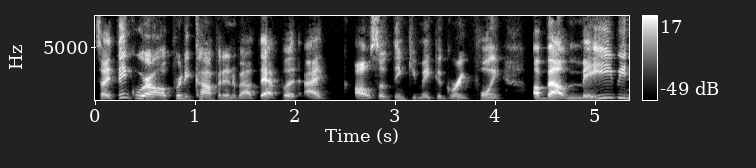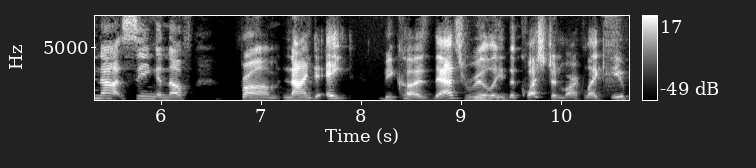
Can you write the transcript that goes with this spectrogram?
So I think we're all pretty confident about that. But I also think you make a great point about maybe not seeing enough from nine to eight because that's really mm. the question mark. Like if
